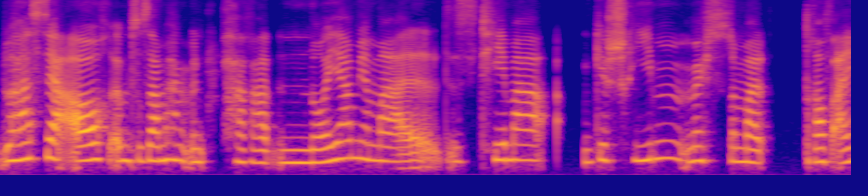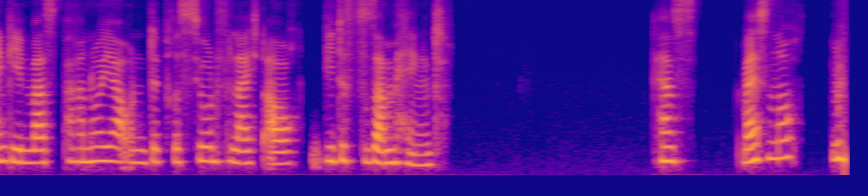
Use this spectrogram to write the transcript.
du hast ja auch im Zusammenhang mit Paranoia mir mal das Thema geschrieben. Möchtest du mal drauf eingehen, was Paranoia und Depression vielleicht auch, wie das zusammenhängt? Kannst, weißt du noch?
